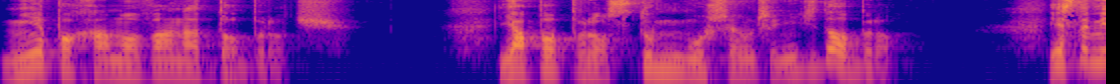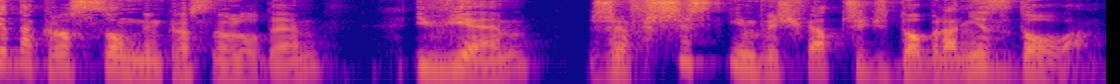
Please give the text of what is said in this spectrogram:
niepohamowana dobroć. Ja po prostu muszę czynić dobro. Jestem jednak rozsądnym krasnoludem i wiem, że wszystkim wyświadczyć dobra nie zdołam.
